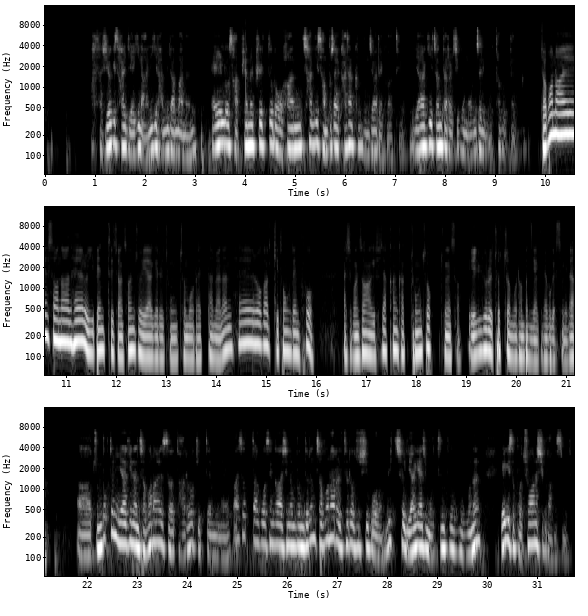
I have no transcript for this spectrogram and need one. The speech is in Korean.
아, 사실 여기서 할 얘기는 아니긴 합니다만은 헤일로 4편을 필두로 한 차기 3부작의 가장 큰 문제가 될 것 같아요. 이야기 전달을 지금 온전히 못하고 있다는 거. 저번 화에서는 헤일로 이벤트 전 선조 이야기를 중점으로 했다면은 헤일로가 기동된 후 다시 번성하기 시작한 각 종족 중에서 인류를 초점으로 한번 이야기를 해보겠습니다. 아, 중복된 이야기는 저번 화에서 다루었기 때문에 빠졌다고 생각하시는 분들은 저번 화를 들어주시고 미처 이야기하지 못한 부분은 여기서 보충하는 식으로 하겠습니다.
